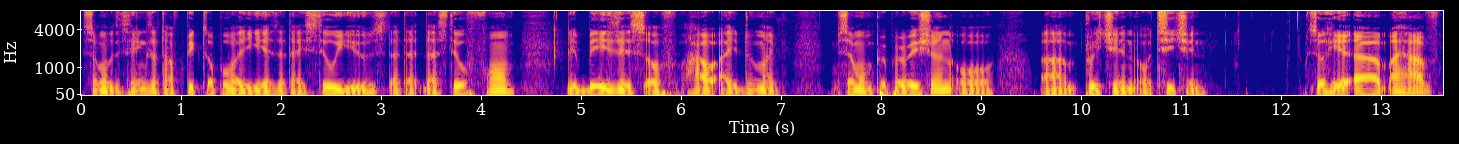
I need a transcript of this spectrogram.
Some of the things that I've picked up over the years that I still use, that I, that still form the basis of how I do my sermon preparation or um, preaching or teaching. So here um, I have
